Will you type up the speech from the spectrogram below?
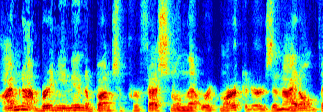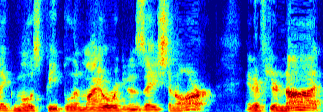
I'm not bringing in a bunch of professional network marketers, and I don't think most people in my organization are. And if you're not,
